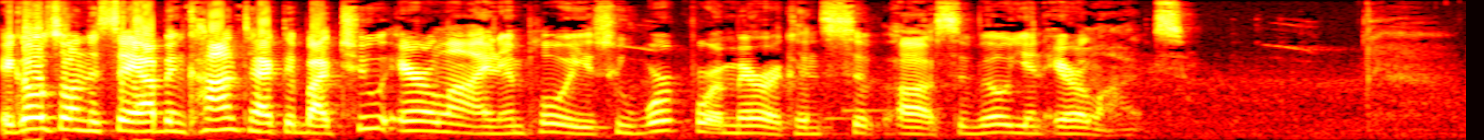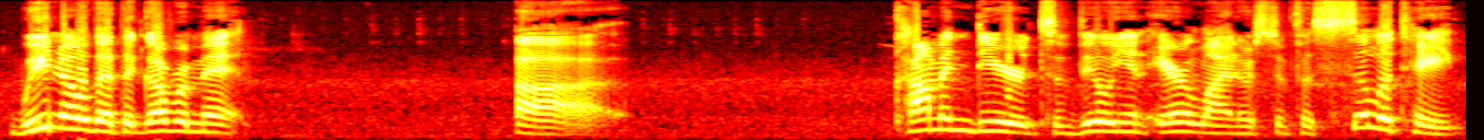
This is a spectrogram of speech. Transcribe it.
It goes on to say I've been contacted by two airline employees who work for American uh, civilian airlines. We know that the government uh, commandeered civilian airliners to facilitate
